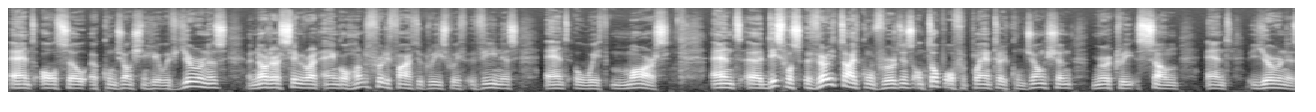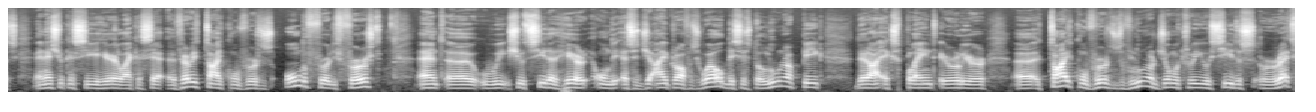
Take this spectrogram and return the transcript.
and also a conjunction here with Uranus, another semi-right angle 135 degrees with Venus and with Mars. And uh, this was a very tight convergence on top of a planetary conjunction, Mercury, Sun and Uranus. And as you can see here, like I said, a very tight convergence on the 31st. And uh, we should see that here on the SGI graph as well. This is the lunar peak that I explained earlier. Uh, a tight convergence of lunar geometry. You see this red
